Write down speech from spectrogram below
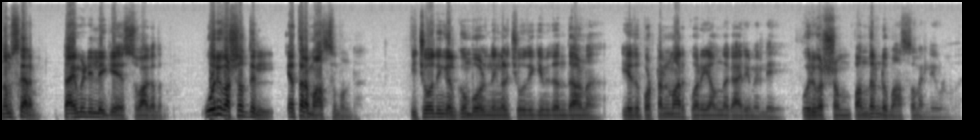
നമസ്കാരം. ടൈം ഇഡിയിലേക്ക് സ്വാഗതം. ഒരു വർഷത്തിൽ എത്ര മാസമുണ്ട്? ഈ ചോദ്യം കേൾക്കുമ്പോൾ നിങ്ങൾ ചോദിക്കും ഇതെന്താണ്? ഏത് പൊട്ടന്മാർക്കും അറിയാവുന്ന കാര്യമല്ലേ? ഒരു വർഷം പന്ത്രണ്ട് മാസമല്ലേ ഉള്ളത്?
